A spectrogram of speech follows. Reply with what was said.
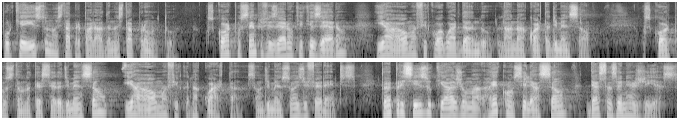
porque isto não está preparado, não está pronto. Os corpos sempre fizeram o que quiseram e a alma ficou aguardando lá na quarta dimensão. Os corpos estão na terceira dimensão e a alma fica na quarta. São dimensões diferentes. Então é preciso que haja uma reconciliação dessas energias.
